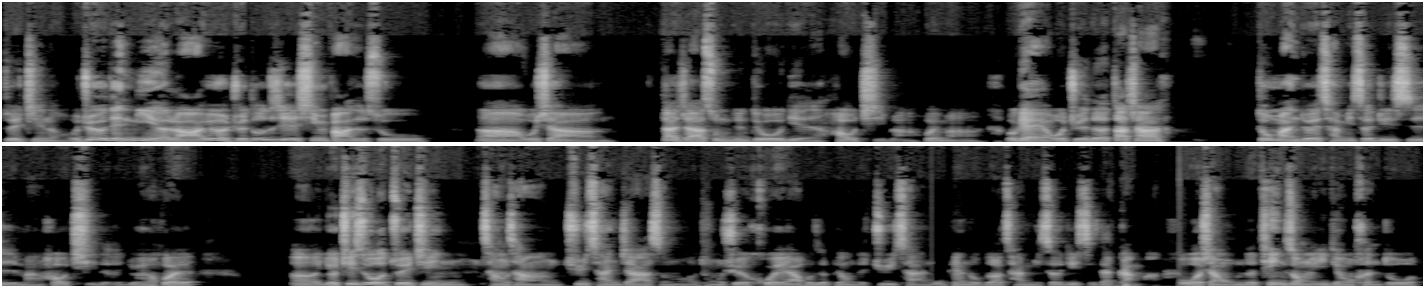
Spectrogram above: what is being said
最近哦，我觉得有点腻了啦，因为我觉得都是些新法的书。那我想大家说不定对我有点好奇吧？会吗？OK，我觉得大家都蛮对产品设计师蛮好奇的，因为会呃，尤其是我最近常常去参加什么同学会啊，或者朋友的聚餐，普遍都不知道产品设计师在干嘛。我想我们的听众一定有很多。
